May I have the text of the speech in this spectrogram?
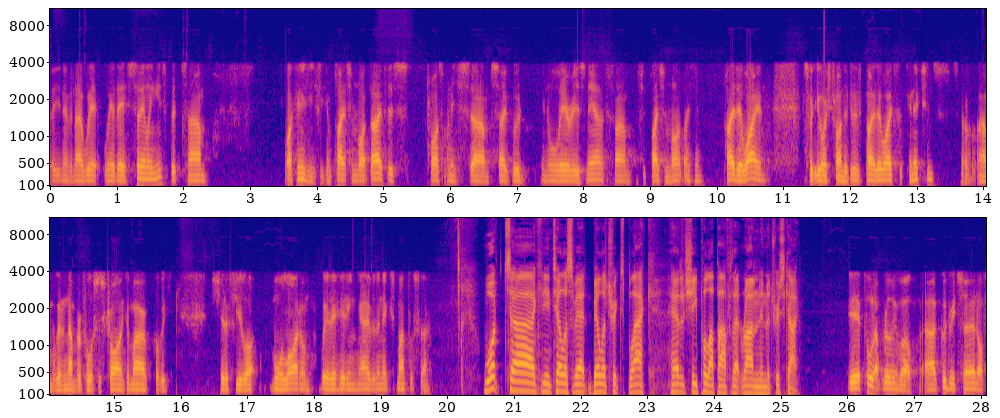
so you never know where, where their ceiling is. But um, like anything, if you can place them right, Dave, there's prize money's um, so good in all areas now. If, um, if you place them right, they can pay their way, and that's what you're always trying to do is pay their way for connections. So um, we've got a number of horses trying tomorrow. Probably shed a few lot more light on where they're heading over the next month or so. What uh, can you tell us about Bellatrix Black? How did she pull up after that run in the Trisco? Yeah, pulled up really well. Uh, good return off.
